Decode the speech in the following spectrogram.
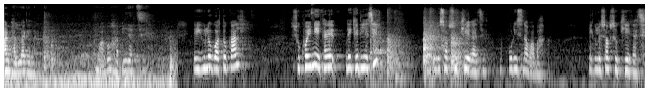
আর ভালো লাগে না। মাগো হাঁপিয়ে যাচ্ছে এইগুলো গতকাল শুকোয়নি, এখানে রেখে দিয়েছি। এগুলো সব শুকিয়ে গেছে। পড়িস না বাবা, এগুলো সব শুকিয়ে গেছে।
